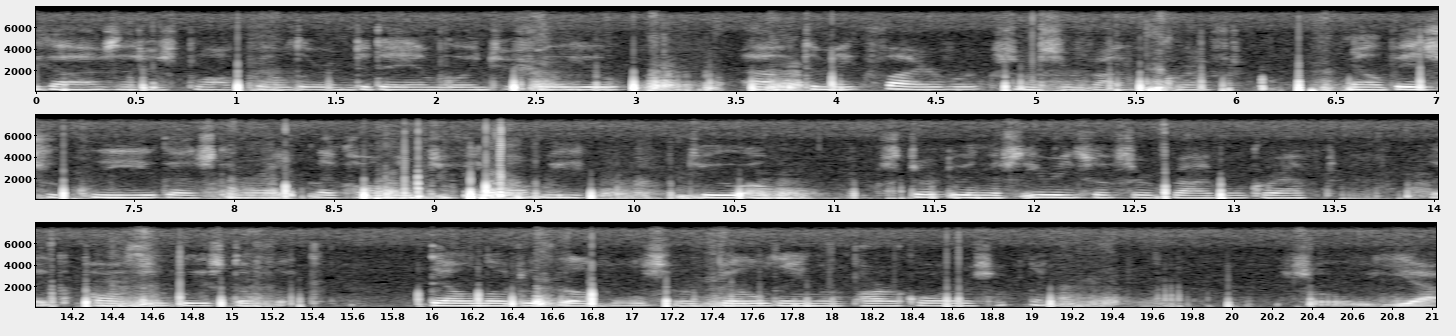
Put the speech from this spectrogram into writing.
guys, it is Block Builder, and today I'm going to show you how to make fireworks in Survivalcraft. Now, basically, you guys can write in the comments if you want me to um, start doing a series of Survivalcraft, like possibly stuff like downloaded levels, or building, or parkour, or something. So, yeah.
